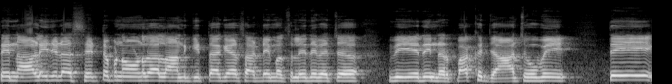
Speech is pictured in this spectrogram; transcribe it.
ਤੇ ਨਾਲ ਹੀ ਜਿਹੜਾ ਸਿੱਟ ਬਣਾਉਣ ਦਾ ਐਲਾਨ ਕੀਤਾ ਗਿਆ ਸਾਡੇ ਮਸਲੇ ਦੇ ਵਿੱਚ ਵੀ ਇਹਦੀ ਨਿਰਪੱਖ ਜਾਂਚ ਹੋਵੇ। ਤੇ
